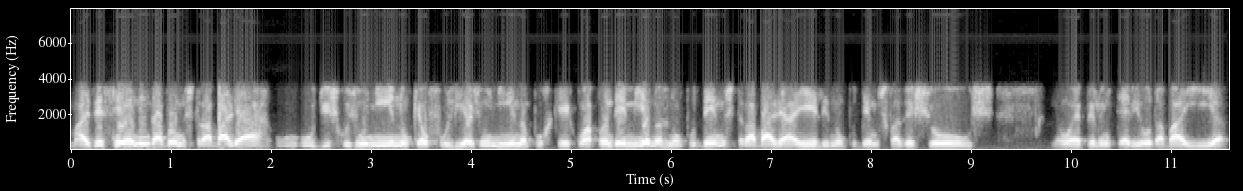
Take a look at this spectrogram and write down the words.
mas esse ano ainda vamos trabalhar o, o, disco junino, que é o Folia Junina, porque com a pandemia nós não podemos trabalhar ele, não podemos fazer shows, não é? Pelo interior da Bahia,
